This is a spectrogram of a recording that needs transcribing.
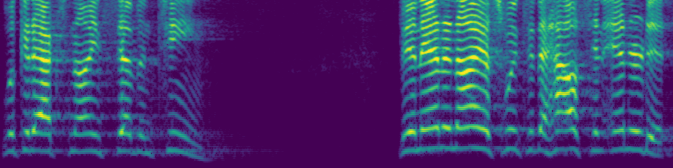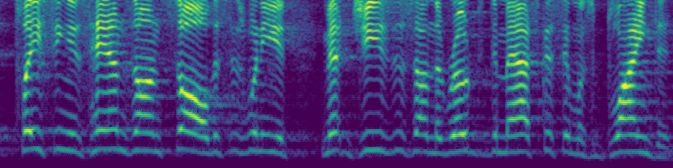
Look at Acts 9 17. Then Ananias went to the house and entered it, placing his hands on Saul. This is when he had met Jesus on the road to Damascus and was blinded.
